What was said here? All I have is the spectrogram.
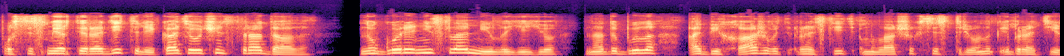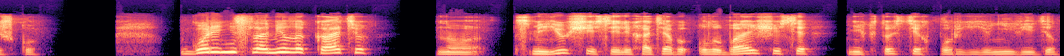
После смерти родителей Катя очень страдала, но горе не сломило ее, надо было обихаживать, растить младших сестренок и братишку. Горе не сломило Катю, но смеющейся или хотя бы улыбающейся никто с тех пор ее не видел.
